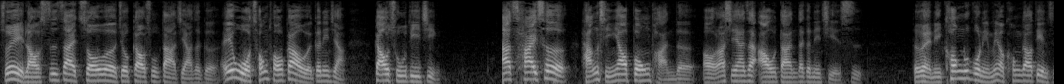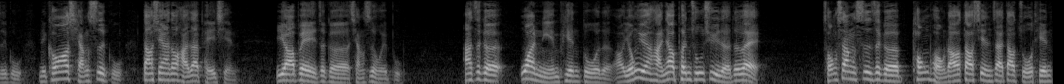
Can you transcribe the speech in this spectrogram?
所以老师在周二就告诉大家这个，哎，我从头到尾跟你讲高出低进。他猜测行情要崩盘的哦，那现在在凹单，在跟你解释，对不对？你空，如果你没有空到电子股，你空到强势股，到现在都还在赔钱，又要被这个强势回补，啊，这个万年偏多的啊，永远喊要喷出去的，对不对？从上次这个通膨，然后到现在到昨天，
